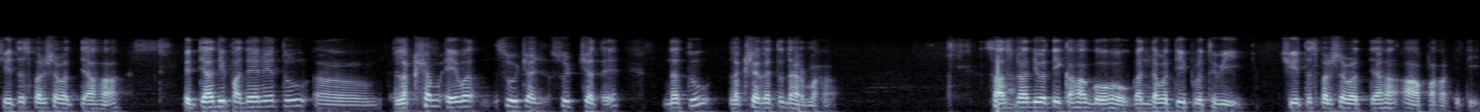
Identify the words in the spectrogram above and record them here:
चीतस्पर्शवत्याः इत्यादिपदेन तु लक्ष्यम् एव सूच, सूच्यते, न तु लक्ष्यगतधर्मः। शासनादिवती कः गोः? गन्धवती पृथिवी, शीतस्पर्शवत्याः आपः इति।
